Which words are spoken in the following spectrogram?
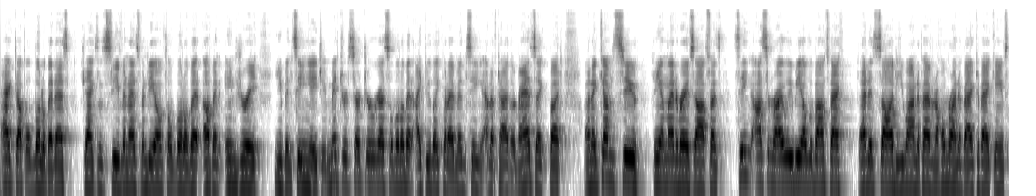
act up a little bit as Jackson Steven has been dealing with a little bit of an injury. You've been seeing AJ Minter start to regress a little bit. I do like what I've been seeing out of Tyler Matzek, but when it comes to the Atlanta Braves offense, seeing Austin Riley be able to bounce back, that is solid. He wound up having a home run in back to back games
